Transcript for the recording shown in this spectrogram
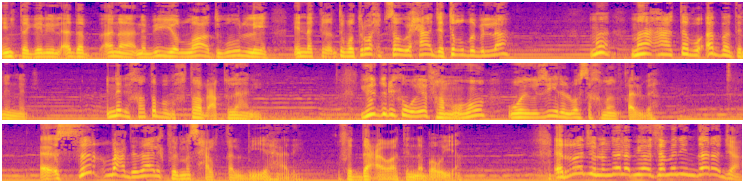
أنت قليل ادب أنا نبي الله تقول لي إنك تبغى تروح تسوي حاجة تغضب الله؟ ما ما عاتبه ابدا النبي. النبي خاطبه بخطاب عقلاني. يدركه ويفهمه ويزيل الوسخ من قلبه. السر بعد ذلك في المسحة القلبية هذه وفي الدعوات النبوية. الرجل انقلب 180 درجة.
